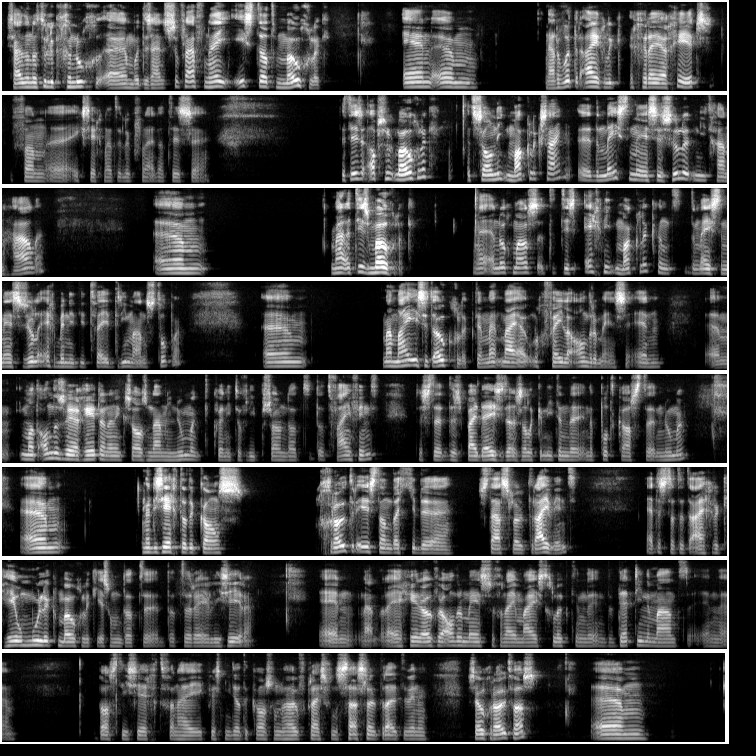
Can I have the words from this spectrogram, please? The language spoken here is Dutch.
zou er natuurlijk genoeg uh, moeten zijn. Dus de vraag van, hey, is dat mogelijk? En um, nou, er wordt er eigenlijk gereageerd van, uh, ik zeg natuurlijk van, dat is, uh, het is absoluut mogelijk. Het zal niet makkelijk zijn. de meeste mensen zullen het niet gaan halen. Um, maar het is mogelijk. En nogmaals, het, het, is echt niet makkelijk, want de meeste mensen zullen echt binnen die twee, drie maanden stoppen. Um, maar mij is het ook gelukt en met mij ook nog vele andere mensen. En um, iemand anders reageert en ik zal zijn naam niet noemen. Ik weet niet of die persoon dat, dat fijn vindt. Dus, dus bij deze zal ik het niet in de, in de podcast uh, noemen. Um, maar die zegt dat de kans groter is dan dat je de staatsloterij wint. Ja, dus dat het eigenlijk heel moeilijk mogelijk is om dat, uh, dat te realiseren. En nou, er reageren ook weer andere mensen van, hé, hey, mij is het gelukt in de, in de dertiende maand. En uh, Bas die zegt van, hé, hey, ik wist niet dat de kans om de hoofdprijs van de staatsloterij te winnen zo groot was. Um,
